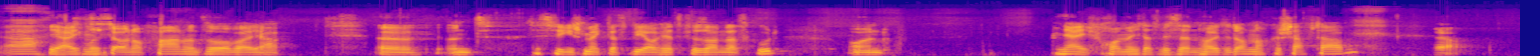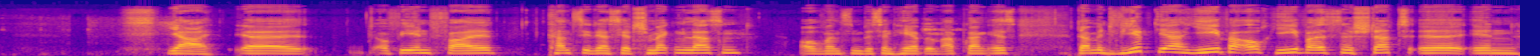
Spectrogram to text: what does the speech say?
Ja. ja, ich musste auch noch fahren und so, aber ja. Äh, und deswegen schmeckt das Bier auch jetzt besonders gut. Und ja, ich freue mich, dass wir es dann heute doch noch geschafft haben. Ja. Ja, äh, auf jeden Fall kannst du dir das jetzt schmecken lassen, auch wenn es ein bisschen herb im Abgang ist. Damit wirbt ja Jever auch. Jever ist eine Stadt äh, in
